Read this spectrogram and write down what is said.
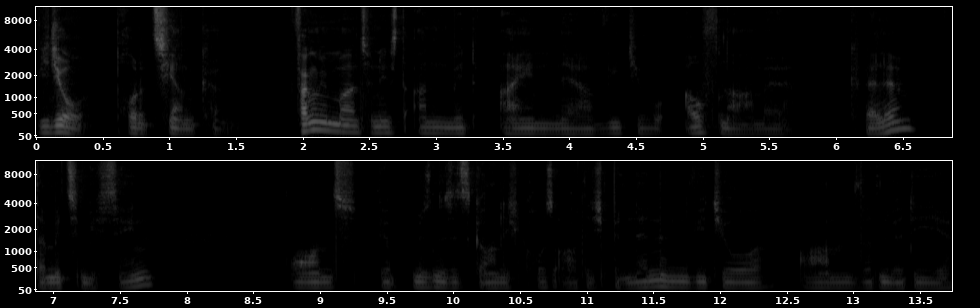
Video produzieren können. Fangen wir mal zunächst an mit einer Videoaufnahmequelle, damit Sie mich sehen. Und wir müssen es jetzt gar nicht großartig benennen. Video ähm, würden wir die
